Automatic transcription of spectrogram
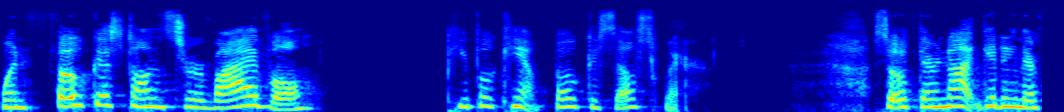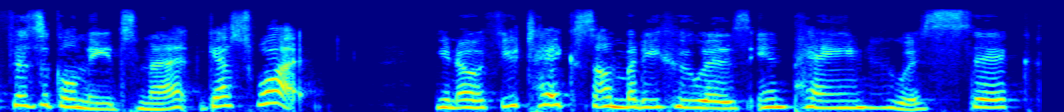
When focused on survival people can't focus elsewhere so if they're not getting their physical needs met guess what? You know if you take somebody who is in pain who is sick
